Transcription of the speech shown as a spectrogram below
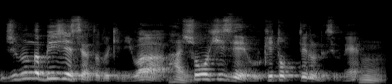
自分がビジネスやった時には、はい。消費税を受け取ってるんですよね。うん。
